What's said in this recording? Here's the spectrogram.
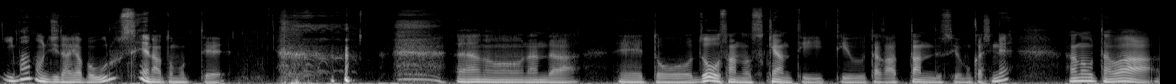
今の時代やっぱうるせえなと思って、あのなんだ、えっ、と、ゾウさんのスキャンティーっていう歌があったんですよ、昔ね。あの歌は、え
